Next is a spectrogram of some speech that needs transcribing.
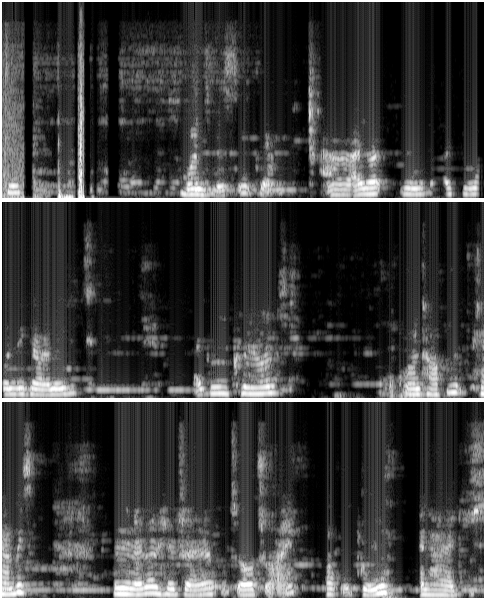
painting. One's missing crayon. Uh, I got I think one the garnet. I glued crayons on top of the canvas, and then I got a hair dryer, which I'll dry, I'll glue, and I just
